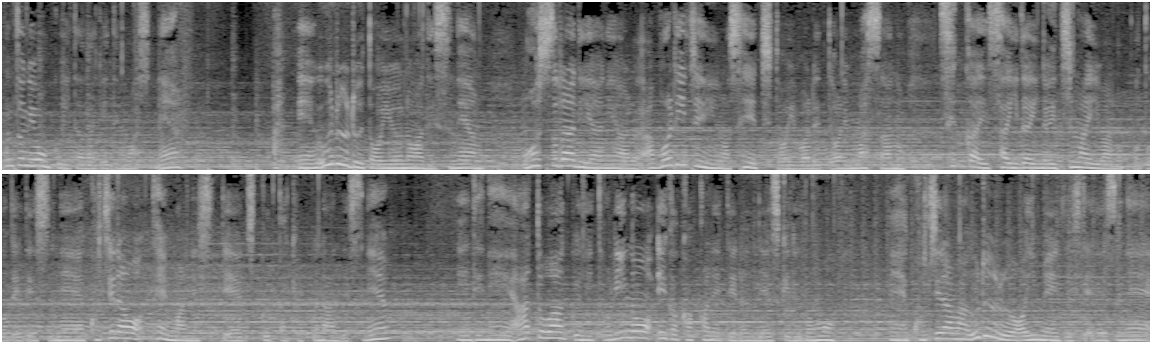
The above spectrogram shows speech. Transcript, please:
本当に多くいただけてますね、えーウルルというのはですねオーストラリアにあるアボリジンの聖地と言われております。あの世界最大の一枚岩のことでですねこちらをテーマにして作った曲なんですね。でねアートワークに鳥の絵が描かれてるんですけれどもえーこちらはウルルをイメージしてですね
